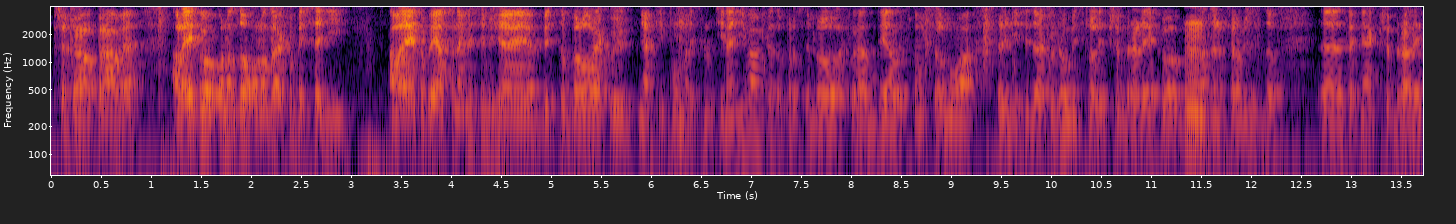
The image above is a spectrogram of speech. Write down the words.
přebral právě, ale jako ono to, ono to jakoby sedí. Ale jakoby já si nemyslím, že by to bylo jako nějaký pomrknutí na diváka, to prostě byl akorát dialog v tom filmu a lidi si to jako domysleli, přebrali jako Hmm. na ten film, že si to tak nějak přebrali.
